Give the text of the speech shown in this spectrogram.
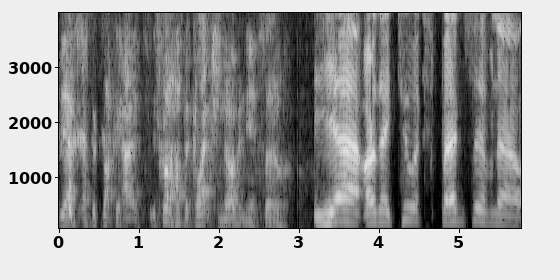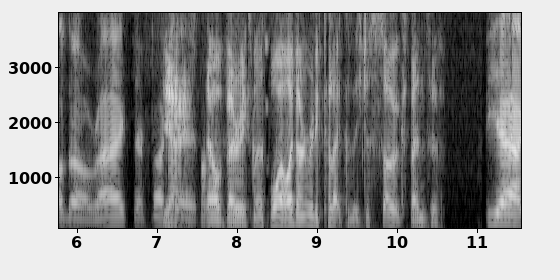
Yeah, that's exactly how it, it's got to have the collection, though, haven't you? So Yeah, are they too expensive now though? Right? They're fucking. Yeah, They are very expensive. That's why I don't really collect because it's just so expensive. Yeah,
